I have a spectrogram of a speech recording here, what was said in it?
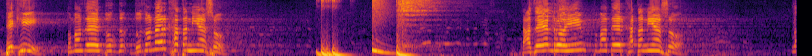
দেখি তোমাদের দুজনের খাতা নিয়ে আসো। তাজেল রহিম তোমাদের খাতা নিয়ে আসো। না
